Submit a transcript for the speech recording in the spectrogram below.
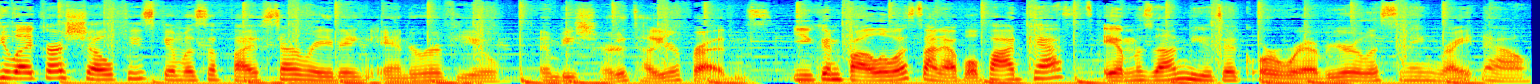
you like our show, please give us a five star rating and a review. And be sure to tell your friends. You can follow us on Apple Podcasts, Amazon Music, or wherever you're listening right now.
